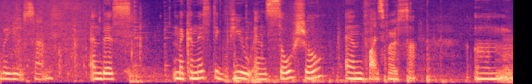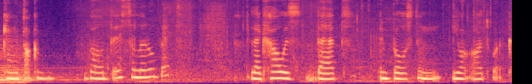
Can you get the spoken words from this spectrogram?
by you, Sam, and this mechanistic view in social and vice versa. Um, can you talk about this a little bit? Like, how is that imposed in your artwork?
